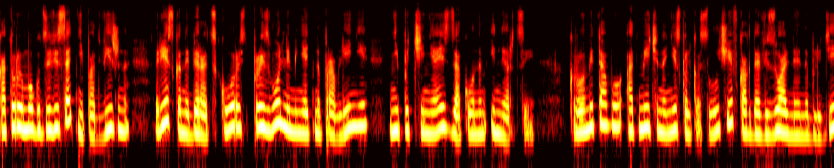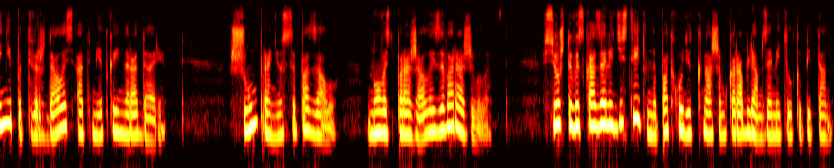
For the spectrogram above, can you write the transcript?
которые могут зависать неподвижно, резко набирать скорость, произвольно менять направление, не подчиняясь законам инерции. Кроме того, отмечено несколько случаев, когда визуальное наблюдение подтверждалось отметкой на радаре. Шум пронесся по залу. Новость поражала и завораживала. Все, что вы сказали, действительно подходит к нашим кораблям, заметил капитан.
